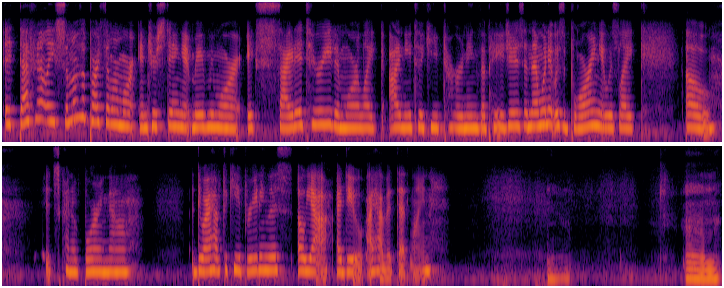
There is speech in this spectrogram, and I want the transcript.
It definitely, some of the parts that were more interesting, it made me more excited to read and more like I need to keep turning the pages. And then when it was boring, it was like, oh, it's kind of boring now. Do I have to keep reading this? Oh, yeah, I do. I have a deadline. Yeah. Um,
